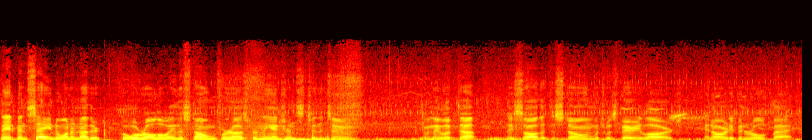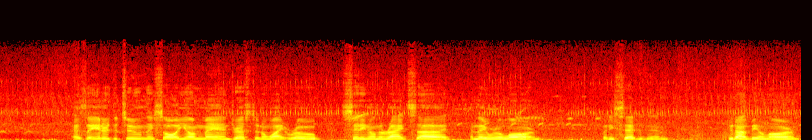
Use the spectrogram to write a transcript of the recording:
They had been saying to one another, Who will roll away the stone for us from the entrance to the tomb? And when they looked up, they saw that the stone, which was very large, had already been rolled back. As they entered the tomb, they saw a young man dressed in a white robe sitting on the right side, and they were alarmed. But he said to them, Do not be alarmed.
